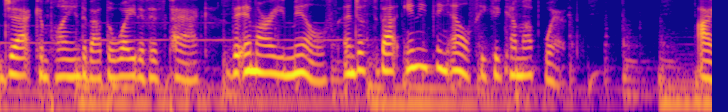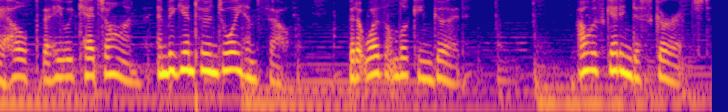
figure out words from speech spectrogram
Jack complained about the weight of his pack, the MRE meals, and just about anything else he could come up with. I hoped that he would catch on and begin to enjoy himself, but it wasn't looking good. I was getting discouraged.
